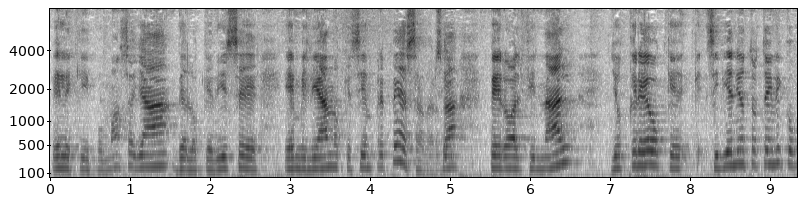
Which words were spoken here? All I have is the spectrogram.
el equipo, más allá de lo que dice Emiliano, que siempre pesa, ¿verdad? Pero al final yo creo que, si viene otro técnico,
